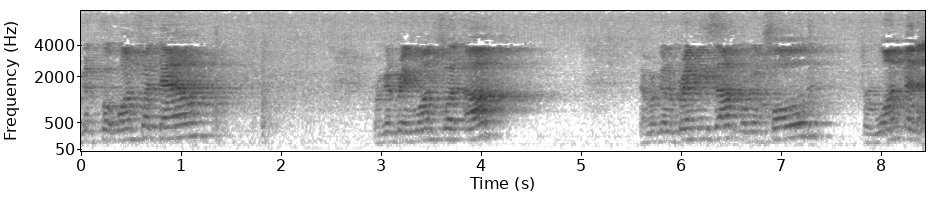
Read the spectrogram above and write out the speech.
We're going to put one foot down. We're going to bring one foot up. And we're going to bring these up. We're going to hold for one minute.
